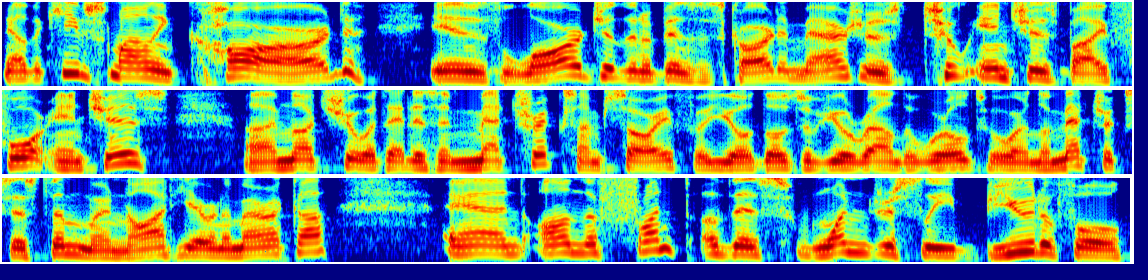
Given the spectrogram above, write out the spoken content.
Now, the Keep Smiling card is larger than a business card. It measures two inches by four inches. I'm not sure what that is in metrics. I'm sorry for you, those of you around the world who are in the metric system. We're not here in America. And on the front of this wondrously beautiful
